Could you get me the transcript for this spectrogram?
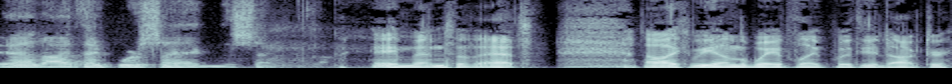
And I think we're saying the same thing. Amen to that. I like to be on the wavelength with you, Doctor.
